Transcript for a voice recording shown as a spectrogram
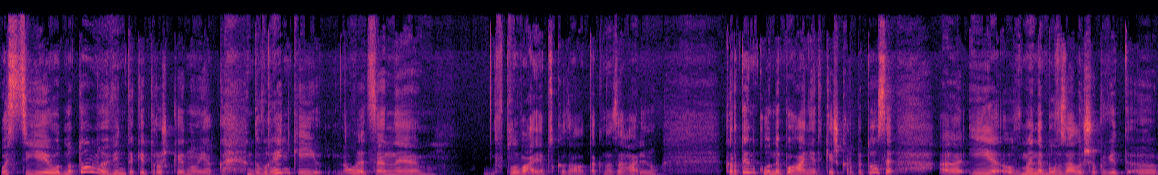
Ось цією однотонною він такий трошки, ну як довгенький, але це не впливає, я б сказала так, на загальну картинку. Непогані такі шкарпетоси. Е, І в мене був залишок від е,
